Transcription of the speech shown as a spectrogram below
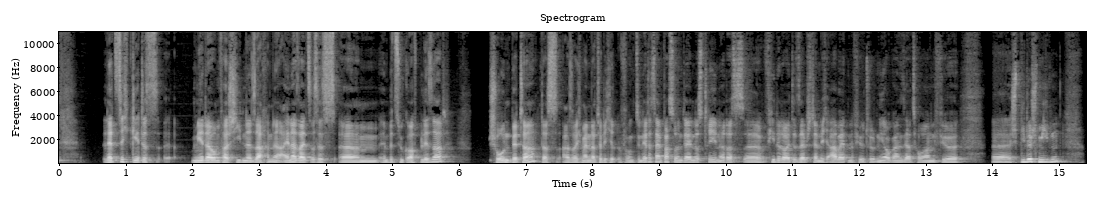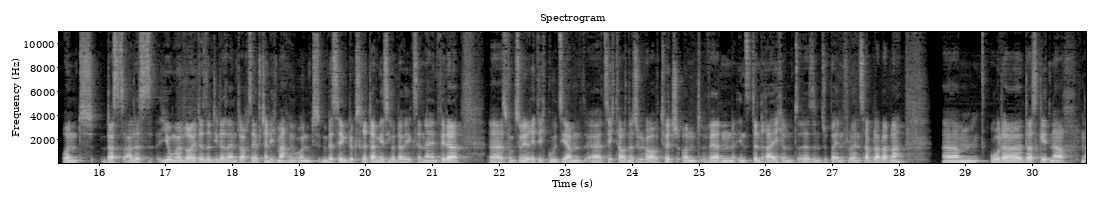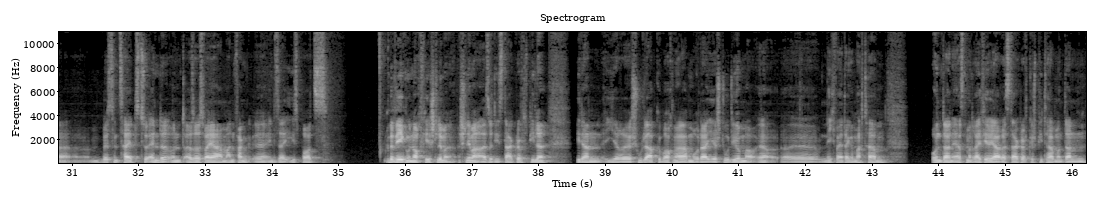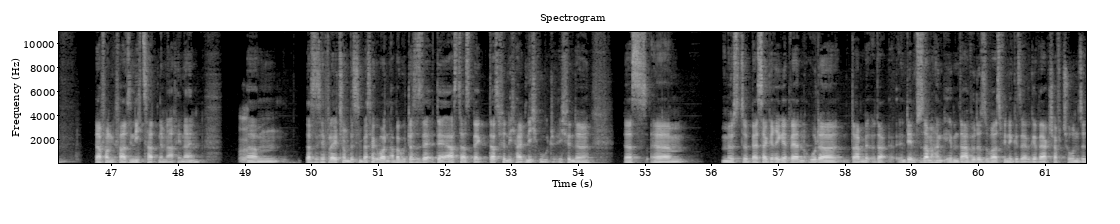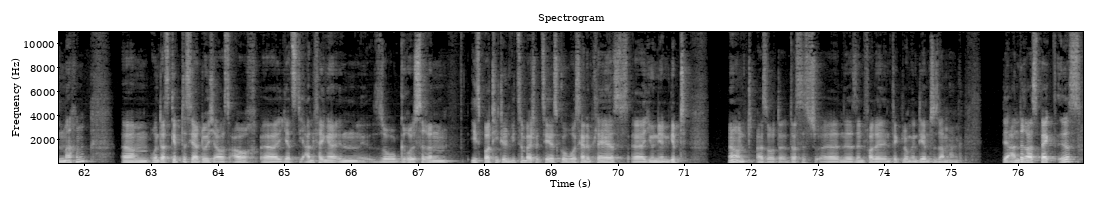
letztlich geht es mir darum verschiedene Sachen. Ne? Einerseits ist es ähm, in Bezug auf Blizzard schon bitter. Dass, also ich meine, natürlich funktioniert das einfach so in der Industrie, ne? dass äh, viele Leute selbstständig arbeiten für Turnierorganisatoren, für äh, Spieleschmieden und dass alles junge Leute sind, die das einfach selbstständig machen und ein bisschen glücksrittermäßig unterwegs sind. Ne? Entweder äh, es funktioniert richtig gut, sie haben äh, zigtausende Zuschauer auf Twitch und werden instant reich und äh, sind super Influencer, bla bla bla. Ähm, oder das geht nach na, ein bisschen Zeit zu Ende. Und also das war ja am Anfang äh, in dieser E-Sports-Bewegung noch viel schlimmer. schlimmer. Also die StarCraft-Spieler, die dann ihre Schule abgebrochen haben oder ihr Studium äh, äh, nicht weitergemacht haben und dann erst mal drei, vier Jahre StarCraft gespielt haben und dann davon quasi nichts hatten im Nachhinein. Mhm. Ähm, das ist ja vielleicht schon ein bisschen besser geworden, aber gut, das ist der, der erste Aspekt. Das finde ich halt nicht gut. Ich finde, dass ähm, müsste besser geregelt werden oder damit, da, in dem Zusammenhang eben, da würde sowas wie eine Gewerkschaft schon Sinn machen. Ähm, und das gibt es ja durchaus auch äh, jetzt die Anfänge in so größeren E-Sport-Titeln wie zum Beispiel CSGO, wo es ja eine Players äh, Union gibt. Ja, und also das ist äh, eine sinnvolle Entwicklung in dem Zusammenhang. Der andere Aspekt ist,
